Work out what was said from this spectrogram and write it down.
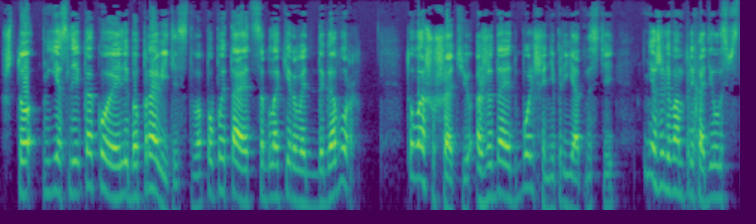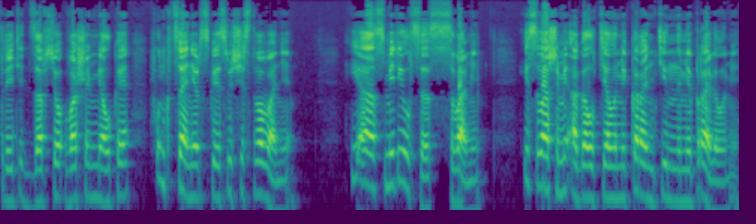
что если какое-либо правительство попытается блокировать договор, то вашу шатью ожидает больше неприятностей, нежели вам приходилось встретить за все ваше мелкое функционерское существование. Я смирился с вами и с вашими оголтелыми карантинными правилами.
